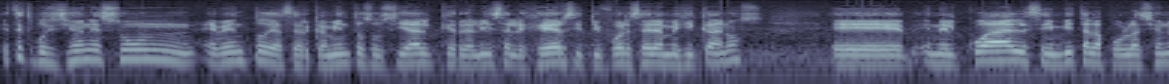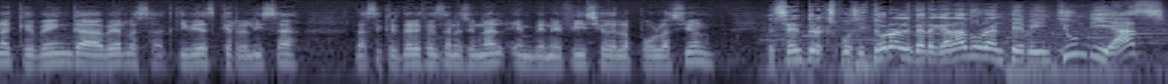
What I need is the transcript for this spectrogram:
Esta exposición es un evento de acercamiento social que realiza el Ejército y Fuerza Aérea Mexicanos, eh, en el cual se invita a la población a que venga a ver las actividades que realiza la Secretaría de Defensa Nacional en beneficio de la población. El centro expositor albergará durante 21 días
